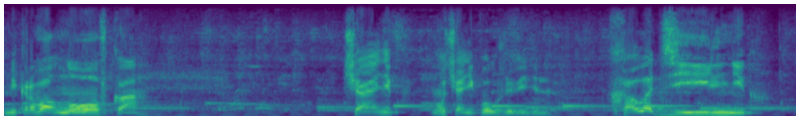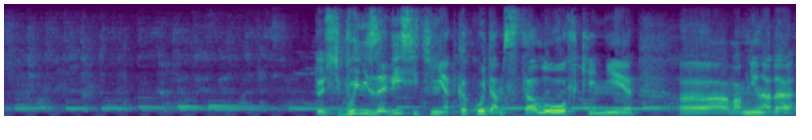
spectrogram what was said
Микроволновка. Чайник. Ну, чайник вы уже видели. Холодильник. То есть вы не зависите ни от какой там столовки, ни, э, вам не надо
